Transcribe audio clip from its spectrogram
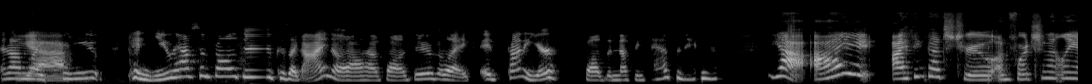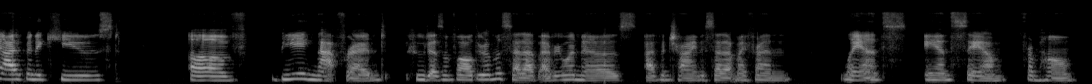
and I'm Yeah. like, "Can you can you have some follow through?" Because like I know I'll have follow through, but like it's kind of your fault that nothing's happening. Yeah, I I think that's true. Unfortunately, I've been accused of being that friend who doesn't follow through on the setup. Everyone knows I've been trying to set up my friend Lance and Sam from home.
